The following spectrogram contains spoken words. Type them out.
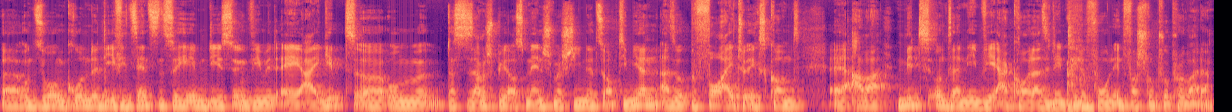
äh, und so im Grunde die Effizienzen zu heben, die es irgendwie mit AI gibt, äh, um das Zusammenspiel aus Mensch-Maschine zu optimieren. Also bevor I2X kommt, äh, aber mit Unternehmen wie Aircall, also den Telefoninfrastrukturprovider.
